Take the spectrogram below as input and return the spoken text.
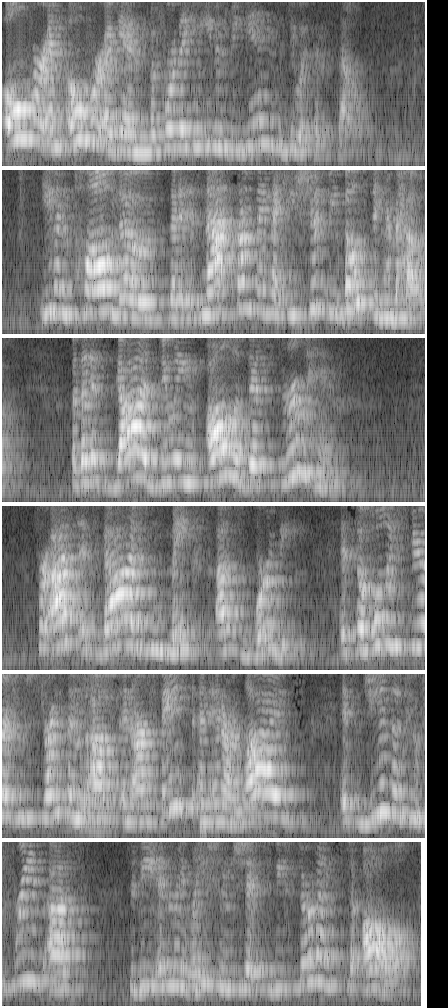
over and over again before they can even begin to do it themselves. Even Paul knows that it is not something that he should be boasting about, but that it's God doing all of this through him. For us, it's God who makes us worthy. It's the Holy Spirit who strengthens us in our faith and in our lives. It's Jesus who frees us to be in relationship, to be servants to all.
